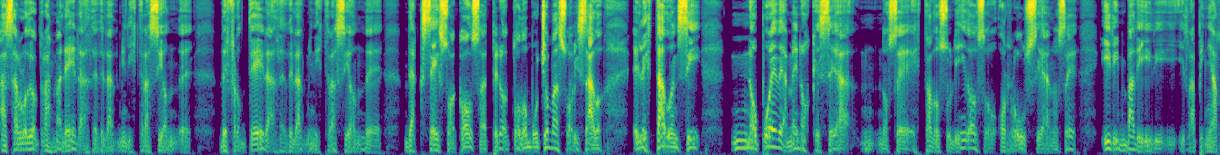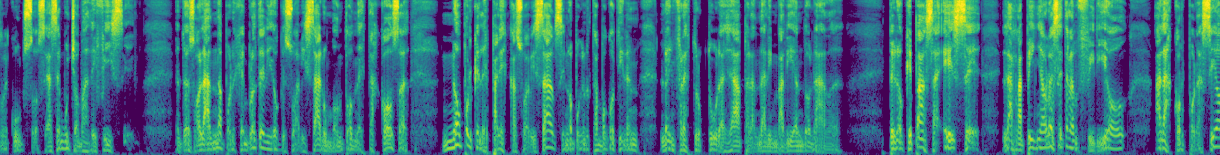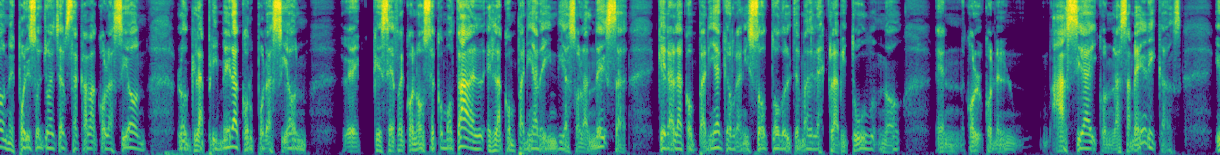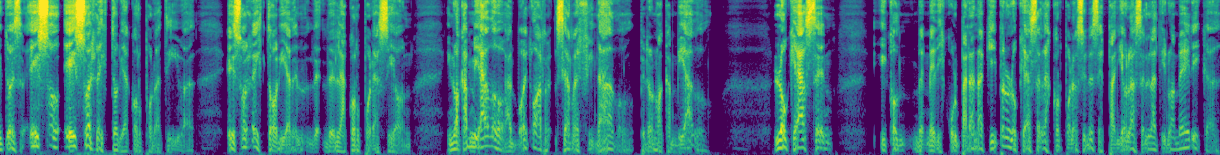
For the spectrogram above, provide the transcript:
hacerlo de otras maneras, desde la administración de, de fronteras, desde la administración de, acceso a cosas, pero todo mucho más suavizado. El Estado en sí no puede, a menos que sea, no sé, Estados Unidos o, Rusia, no sé, ir a invadir y, y, rapiñar recursos. Se hace mucho más difícil. Entonces Holanda, por ejemplo, ha tenido que suavizar un montón de estas cosas, no porque les parezca suavizar, sino porque tampoco tienen la infraestructura ya para andar invadiendo nada. Pero ¿qué pasa? Ese, la rapiña ahora se transfirió a las corporaciones. Por eso yo ayer sacaba colación lo que la primera corporación eh, que se reconoce como tal es la Compañía de Indias Holandesa, que era la compañía que organizó todo el tema de la esclavitud ¿no? En, con, el Asia y con las Américas. Entonces, eso, eso es la historia corporativa, eso es la historia de la corporación. Y no ha cambiado. Ah, bueno, se ha refinado, pero no ha cambiado. Lo que hacen, y me, disculparán aquí, pero lo que hacen las corporaciones españolas en Latinoamérica,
